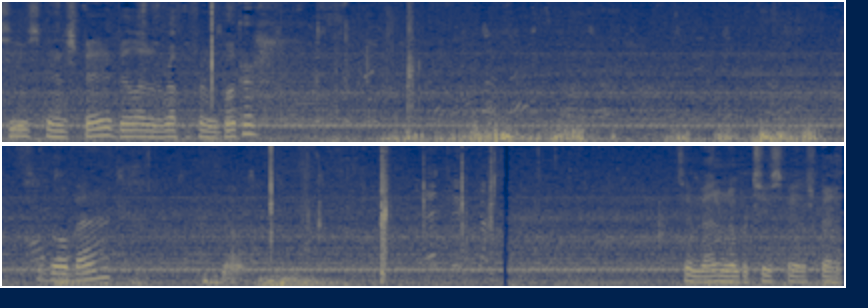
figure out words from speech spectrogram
two, Spanish Bay. Bill out of the rough in front of the bunker. So go back. No. Tim Benham, number two, Spanish Bay.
